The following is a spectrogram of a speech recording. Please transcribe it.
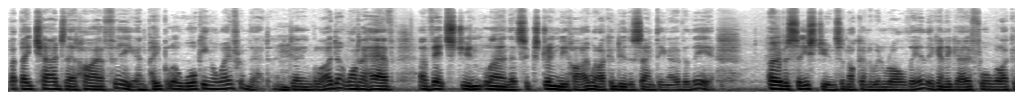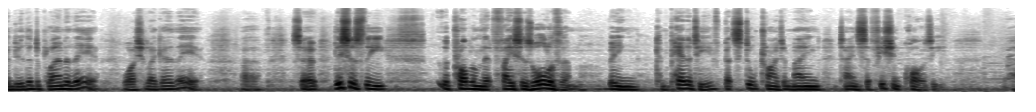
but they charge that higher fee, and people are walking away from that and Mm. going, "Well, I don't want to have a vet student loan that's extremely high when I can do the same thing over there." Overseas students are not going to enrol there. They're going to go for, "Well, I can do the diploma there. Why should I go there?" Uh, so this is the the problem that faces all of them, being competitive but still trying to maintain sufficient quality uh,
